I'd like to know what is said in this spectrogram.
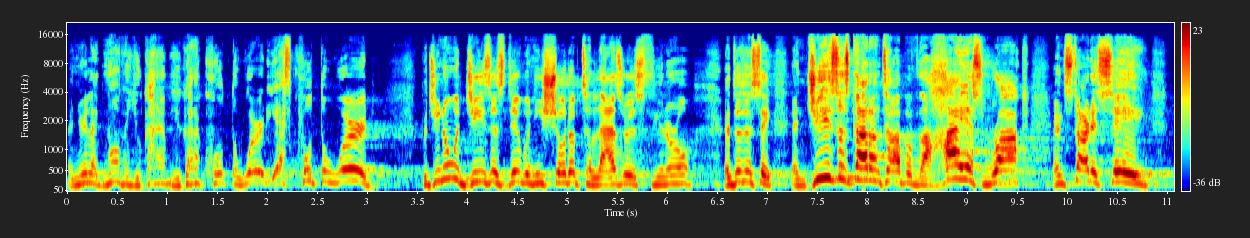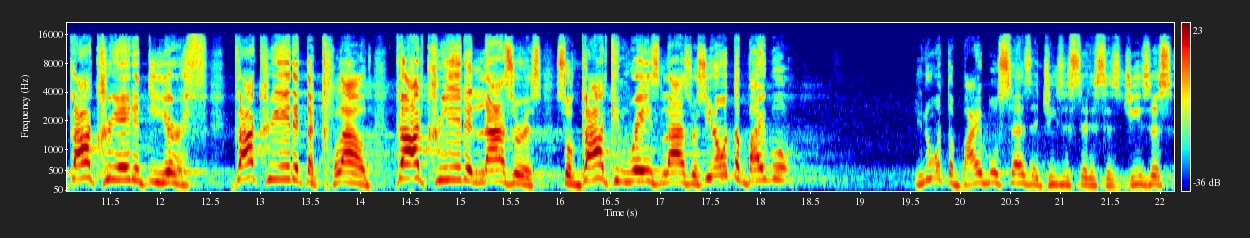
And you're like, no, but you gotta, you gotta quote the word. Yes, quote the word. But you know what Jesus did when he showed up to Lazarus' funeral? It doesn't say, and Jesus got on top of the highest rock and started saying, God created the earth, God created the cloud, God created Lazarus, so God can raise Lazarus. You know what the Bible? You know what the Bible says that Jesus did? It says Jesus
